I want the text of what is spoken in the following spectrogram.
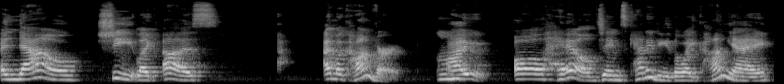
And now she, like us, I'm a convert. Mhm. I all hail James Kennedy, the white Kanye.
